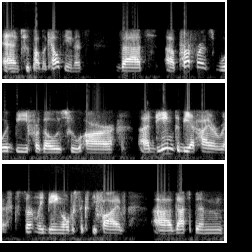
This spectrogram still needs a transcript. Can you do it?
and to public health units that uh, preference would be for those who are uh, deemed to be at higher risk. Certainly, being over 65, uh, that's been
